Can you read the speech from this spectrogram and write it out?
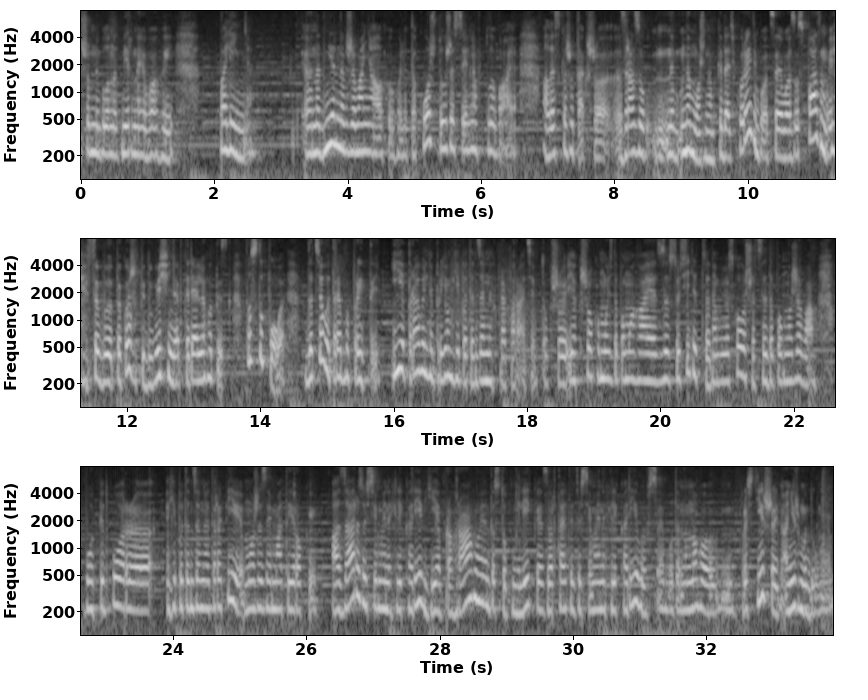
щоб не було надмірної ваги, паління. Е, Надмірне вживання алкоголю також дуже сильно впливає. Але скажу так, що зразу не, не можна кидати курить, бо це вазоспазм, і це буде також підвищення артеріального тиску. Поступово до цього треба прийти. І правильний прийом гіпотензивних препаратів. Тобто, якщо комусь допомагає з сусідів, це не обов'язково, що це допоможе вам. Бо підбор е, гіпотензивної терапії може займати і роки. А зараз у сімейних лікарів є програми, доступні ліки. Звертайтесь до сімейних лікарів, і все буде намного простіше, аніж ми думаємо.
